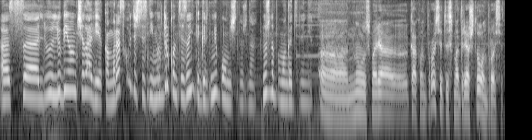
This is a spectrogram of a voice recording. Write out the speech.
а, с а, лю- любимым человеком, расходишься с ним, и вдруг он тебе звонит и говорит, мне помощь нужна. Нужно помогать или нет? А, ну, смотря э, как он просит и смотря что он просит.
